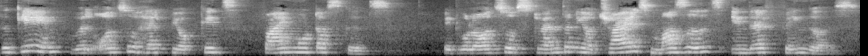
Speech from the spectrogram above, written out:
The game will also help your kids fine motor skills. It will also strengthen your child's muscles in their fingers.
